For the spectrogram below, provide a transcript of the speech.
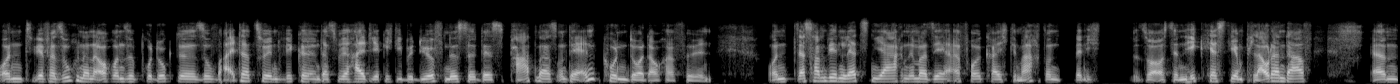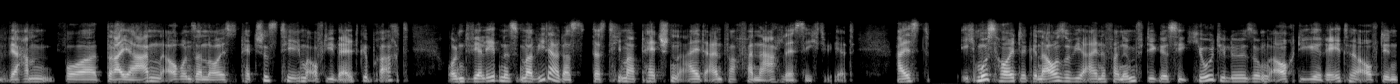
Und wir versuchen dann auch unsere Produkte so weiterzuentwickeln, dass wir halt wirklich die Bedürfnisse des Partners und der Endkunden dort auch erfüllen. Und das haben wir in den letzten Jahren immer sehr erfolgreich gemacht. Und wenn ich so aus dem Nähkästchen plaudern darf. Ähm, wir haben vor drei Jahren auch unser neues Patch-System auf die Welt gebracht. Und wir erleben es immer wieder, dass das Thema Patchen halt einfach vernachlässigt wird. Heißt, ich muss heute genauso wie eine vernünftige Security-Lösung auch die Geräte auf den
